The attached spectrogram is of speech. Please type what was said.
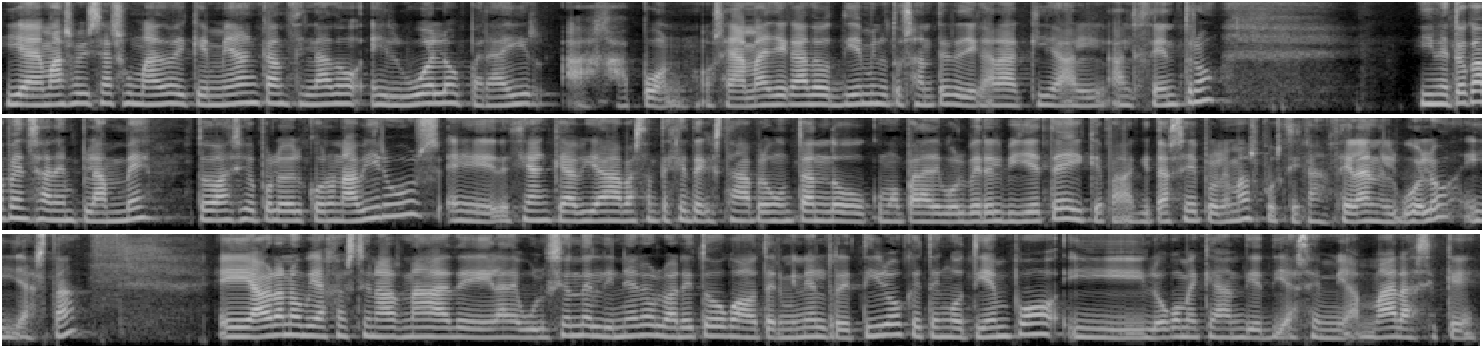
Y además hoy se ha sumado de que me han cancelado el vuelo para ir a Japón. O sea, me ha llegado 10 minutos antes de llegar aquí al, al centro. Y me toca pensar en plan B. Todo ha sido por lo del coronavirus. Eh, decían que había bastante gente que estaba preguntando como para devolver el billete y que para quitarse de problemas, pues que cancelan el vuelo y ya está. Eh, ahora no voy a gestionar nada de la devolución del dinero, lo haré todo cuando termine el retiro, que tengo tiempo y luego me quedan 10 días en Myanmar, así que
